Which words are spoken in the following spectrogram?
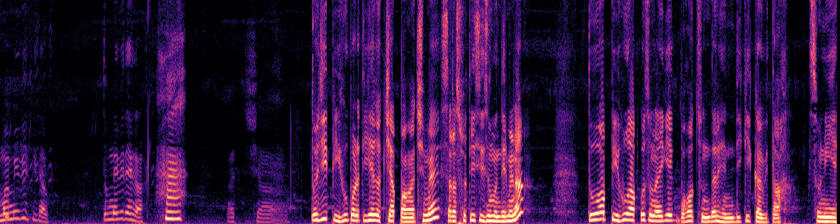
मम्मी भी थी तब? तुमने भी देखा? हाँ। अच्छा। तो जी पीहू पढ़ती है कक्षा पाँच में सरस्वती शिशु मंदिर में ना? तो अब पीहू आपको सुनाएगी एक बहुत सुंदर हिंदी की कविता। सुनिए।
